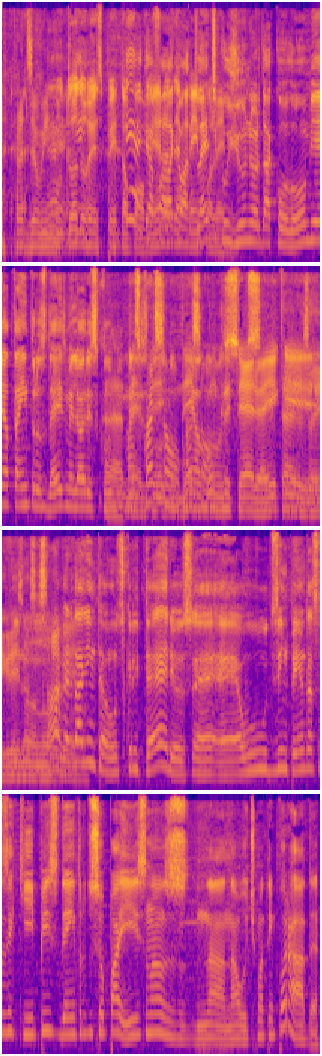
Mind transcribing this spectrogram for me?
Pra dizer o mínimo. Com todo o respeito ao é Palmeiras, ia falar que o é bem Atlético. Júnior da Colômbia ia estar entre os 10 melhores clubes? É, Mas tem- quais tem- são- Tem quais são algum os- critério os aí que, aí, que não, não- sabe? Na verdade, então, os critérios é, é o desempenho dessas equipes dentro do seu país nas, na, na última temporada.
